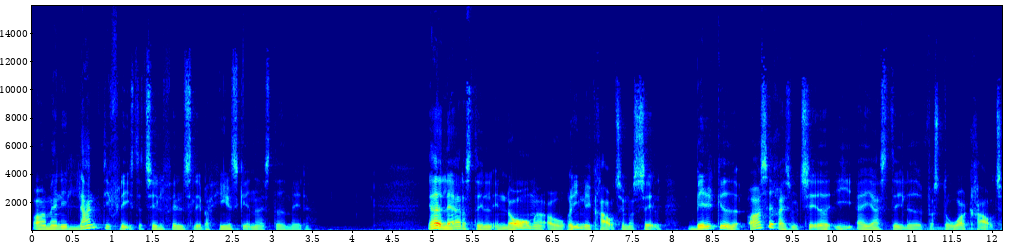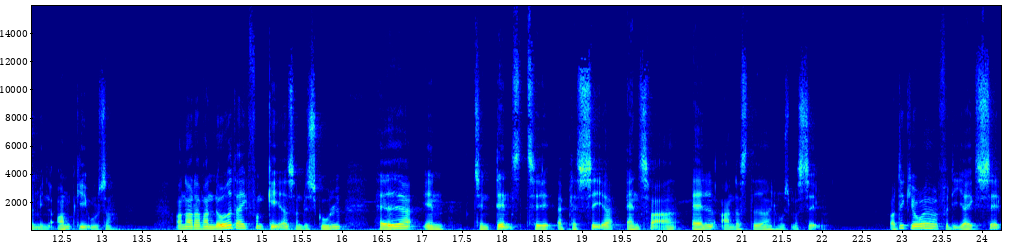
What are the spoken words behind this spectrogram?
og at man i langt de fleste tilfælde slipper helskindet afsted med det. Jeg havde lært at stille enorme og urimelige krav til mig selv, hvilket også resulterede i, at jeg stillede for store krav til mine omgivelser. Og når der var noget, der ikke fungerede, som det skulle, havde jeg en tendens til at placere ansvaret alle andre steder end hos mig selv. Og det gjorde jeg, fordi jeg ikke selv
